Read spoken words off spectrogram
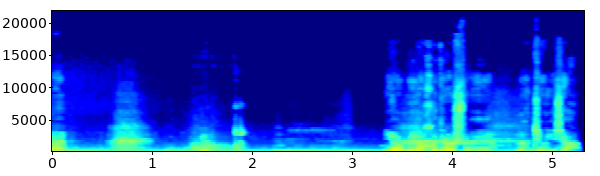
哎，嗯，你要不要喝点水，冷静一下？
